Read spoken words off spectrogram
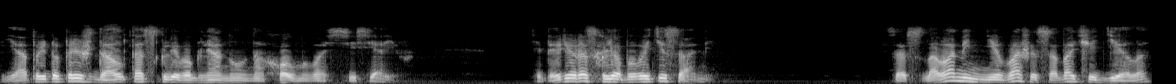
я предупреждал, тоскливо глянул на Холмова Сисяев. Теперь расхлебывайте сами. Со словами «не ваше собачье дело»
